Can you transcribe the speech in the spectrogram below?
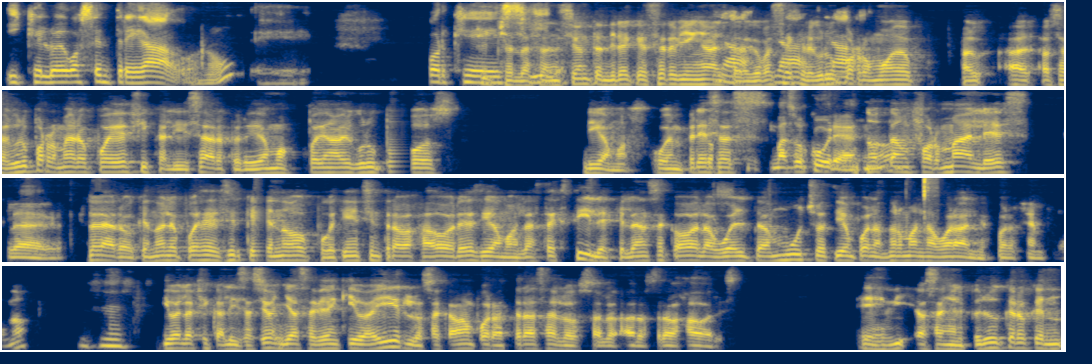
y que luego has entregado, ¿no? Eh, porque la sanción tendría que ser bien alta. lo que pasa es que el grupo Romero, o sea, el grupo Romero puede fiscalizar, pero digamos pueden haber grupos digamos, o empresas más oscuras, no, tan formales. Claro. claro, que no le puedes decir que no porque tienen 100 trabajadores, digamos, las textiles que le han sacado la vuelta mucho tiempo a las normas laborales, por ejemplo, ¿no? Iba la fiscalización, ya sabían que iba a ir, lo sacaban por atrás a los, a los, trabajadores. o sea, en el Perú creo que,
